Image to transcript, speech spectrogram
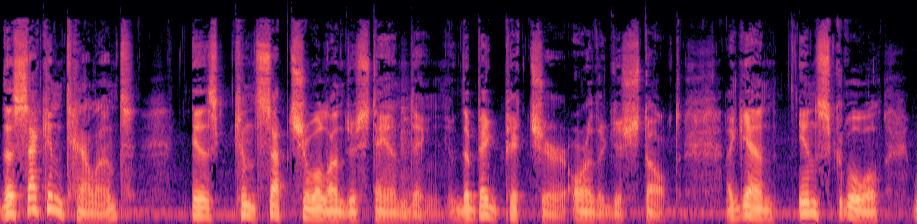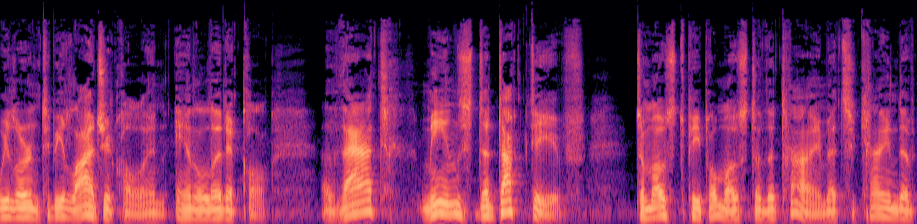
The second talent is conceptual understanding, the big picture or the gestalt. Again, in school, we learn to be logical and analytical. That means deductive to most people most of the time. It's a kind of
